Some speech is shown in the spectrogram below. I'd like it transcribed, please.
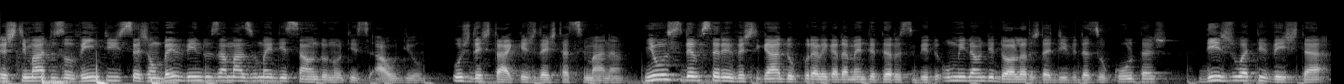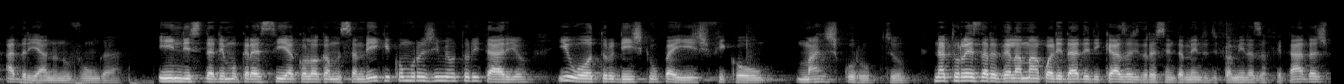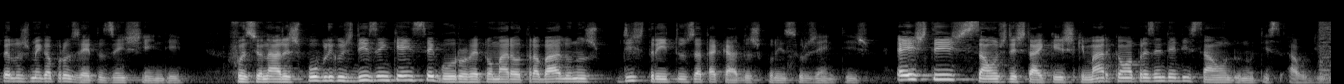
Estimados ouvintes, sejam bem-vindos a mais uma edição do Notícia Áudio. Os destaques desta semana. News deve ser investigado por alegadamente ter recebido um milhão de dólares das dívidas ocultas, diz o ativista Adriano Novunga. Índice da Democracia coloca Moçambique como regime autoritário e o outro diz que o país ficou mais corrupto. Natureza revela má qualidade de casas de ressentamento de famílias afetadas pelos megaprojetos em Xindi. Funcionários públicos dizem que é inseguro retomar o trabalho nos distritos atacados por insurgentes. Estes são os destaques que marcam a presente edição do Notícia Áudio.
